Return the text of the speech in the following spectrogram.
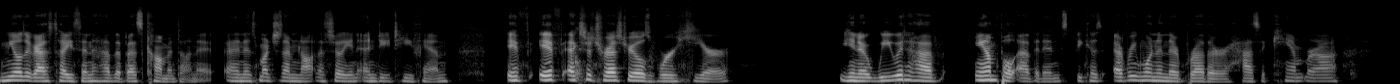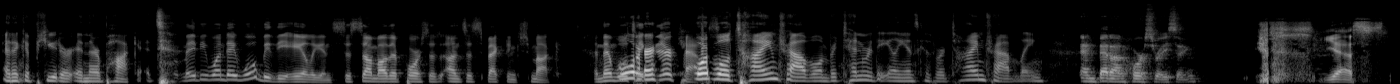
Neil deGrasse Tyson had the best comment on it. And as much as I'm not necessarily an NDT fan, if if extraterrestrials were here, you know, we would have ample evidence because everyone and their brother has a camera and a computer in their pocket. Maybe one day we'll be the aliens to some other poor unsuspecting schmuck. And then we'll Or- take their caps. or we'll time travel and pretend we're the aliens because we're time traveling. and bet on horse racing. yes.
